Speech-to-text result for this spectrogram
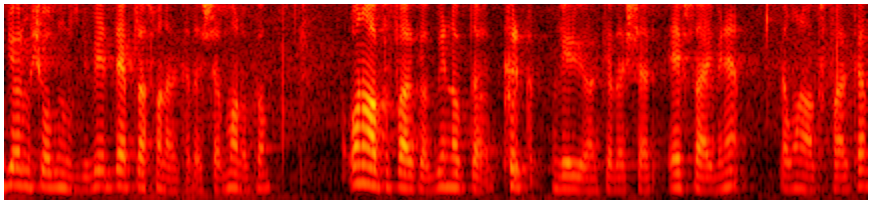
görmüş olduğunuz gibi deplasman arkadaşlar. Monaco. 16 farka 1.40 veriyor arkadaşlar ev sahibine. Tam 16 farka.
